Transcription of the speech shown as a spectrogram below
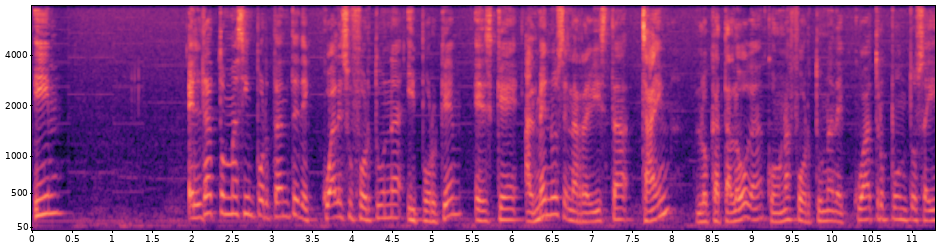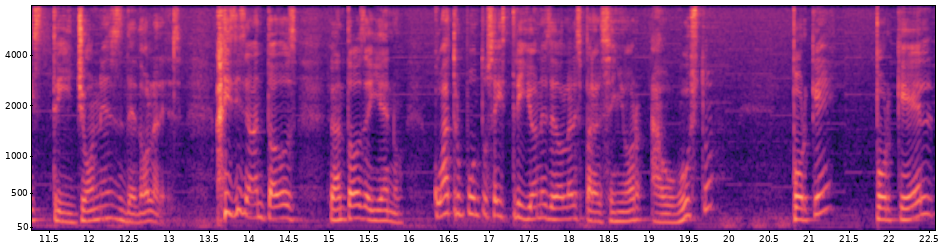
y el dato más importante de cuál es su fortuna y por qué es que, al menos en la revista Time, lo cataloga con una fortuna de 4.6 trillones de dólares. Ahí sí se van todos, se van todos de lleno. 4.6 trillones de dólares para el señor Augusto. ¿Por qué? Porque él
